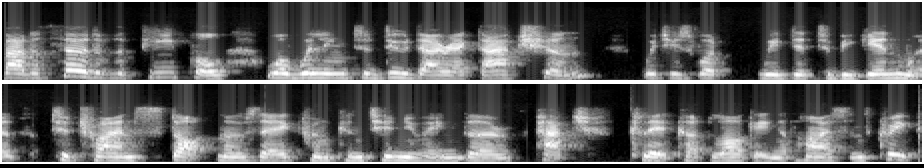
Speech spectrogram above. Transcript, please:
about a third of the people were willing to do direct action, which is what we did to begin with, to try and stop Mosaic from continuing the patch clear cut logging of Hyacinth Creek.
